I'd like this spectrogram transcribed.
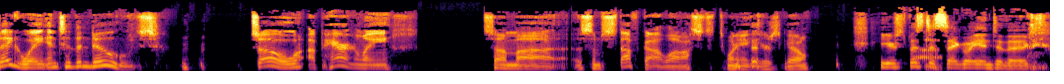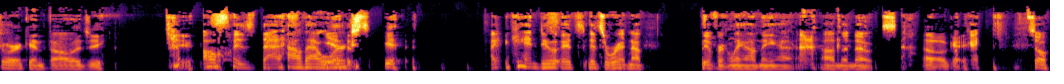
segue into the news. so apparently, some uh, some stuff got lost 28 years ago. You're supposed Uh, to segue into the historic anthology. Oh, is that how that works? yes. I can't do it. It's it's written up differently on the uh, on the notes. Oh, okay. Okay. So,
